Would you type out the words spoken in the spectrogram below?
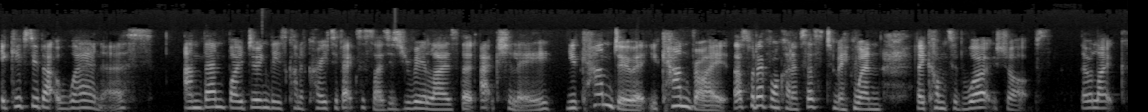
it gives you that awareness. And then by doing these kind of creative exercises, you realize that actually you can do it, you can write. That's what everyone kind of says to me when they come to the workshops. They were like,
